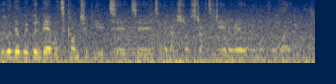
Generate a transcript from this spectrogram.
that we're going to be able to contribute to, to, to the national strategy in a really meaningful way.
